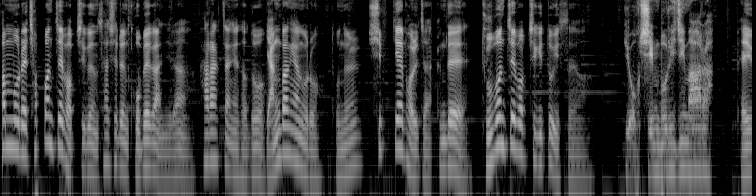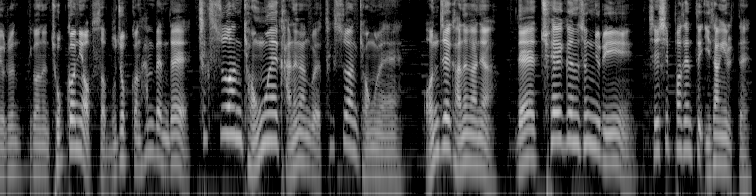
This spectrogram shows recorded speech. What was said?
선물의 첫 번째 법칙은 사실은 고배가 아니라 하락장에서도 양방향으로 돈을 쉽게 벌자. 근데 두 번째 법칙이 또 있어요. 욕심 부리지 마라. 배율은 이거는 조건이 없어. 무조건 한 배인데 특수한 경우에 가능한 거예요. 특수한 경우에. 언제 가능하냐? 내 최근 승률이 70% 이상일 때.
